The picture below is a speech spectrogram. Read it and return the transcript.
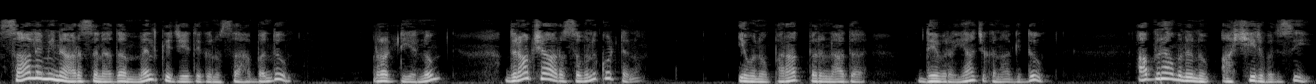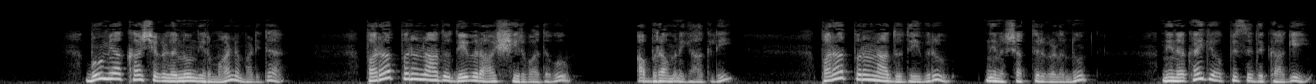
ಸಾಲೆಮಿನ ಅರಸನಾದ ಮೆಲ್ಕೆ ಜೇತೆಗನು ಸಹ ಬಂದು ರೊಟ್ಟಿಯನ್ನು, ದ್ರಾಕ್ಷಾರಸವನ್ನು ಕೊಟ್ಟನು. ಇವನು ಪರಾತ್ಪರನಾದ ದೇವರ ಯಾಜಕನಾಗಿದ್ದು ಅಬ್ರಾಮನನ್ನು ಆಶೀರ್ವದಿಸಿ ಭೂಮ್ಯಾಕಾಶಗಳನ್ನು ನಿರ್ಮಾಣ ಮಾಡಿದ ಪರಾತ್ಪರನಾದ ದೇವರ ಆಶೀರ್ವಾದವು ಅಬ್ರಾಹ್ಮನಿಗಾಗಲಿ, ಪರಾತ್ಪರನಾದ ದೇವರು ನಿನ್ನ ಶತ್ರುಗಳನ್ನು ನಿನ್ನ ಕೈಗೆ ಒಪ್ಪಿಸಿದ್ದಕ್ಕಾಗಿ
